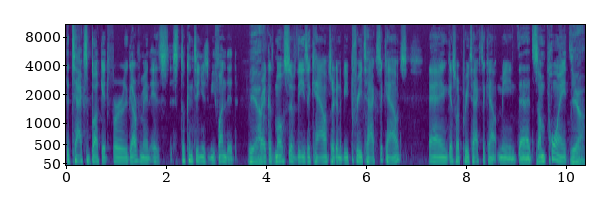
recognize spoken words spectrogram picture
the tax bucket for the government is still continues to be funded. Yeah. Right. Because most of these accounts are going to be pre-tax accounts, and guess what? Pre-tax account means that at some point, yeah,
